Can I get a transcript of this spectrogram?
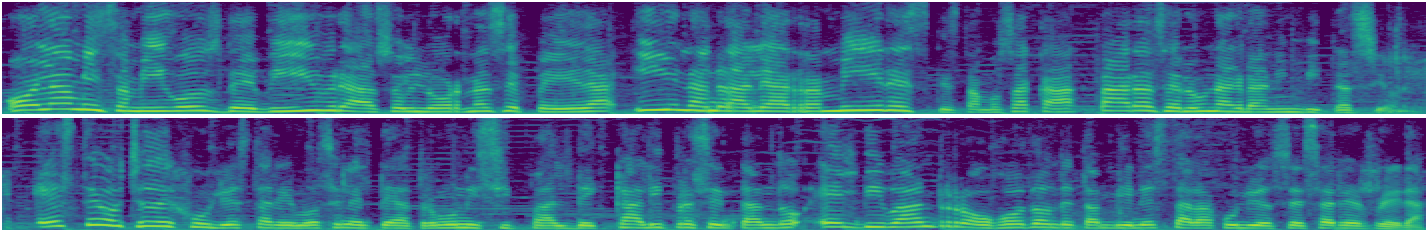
Hola mis amigos de Vibra, soy Lorna Cepeda y Natalia Ramírez, que estamos acá para hacerle una gran invitación. Este 8 de julio estaremos en el Teatro Municipal de Cali presentando El Diván Rojo, donde también estará Julio César Herrera.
